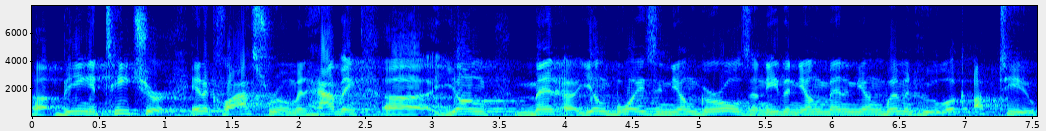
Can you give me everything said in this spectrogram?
uh, being a teacher in a classroom and having uh, young, men, uh, young boys and young girls and even young men and young women who look up to you,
